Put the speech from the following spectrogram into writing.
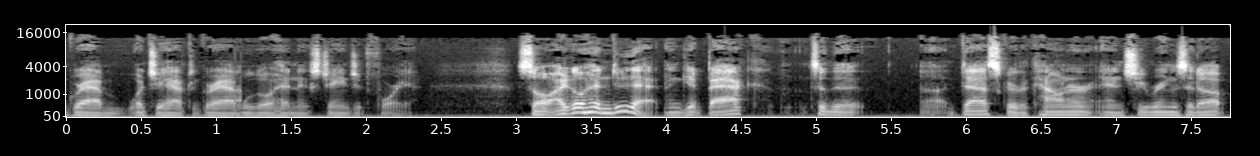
grab what you have to grab. We'll go ahead and exchange it for you." So I go ahead and do that and get back to the uh, desk or the counter, and she rings it up.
